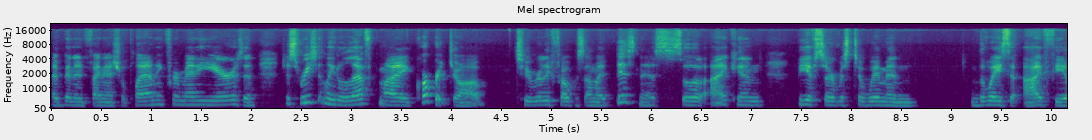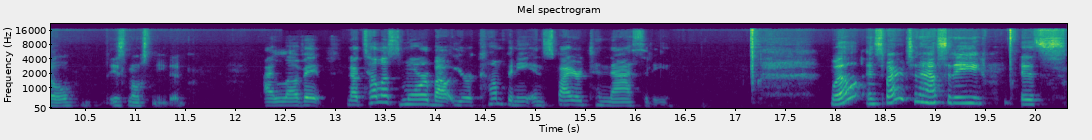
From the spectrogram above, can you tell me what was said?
I've been in financial planning for many years and just recently left my corporate job to really focus on my business so that I can be of service to women the ways that I feel is most needed. I love it. Now tell us more about your company, Inspired Tenacity. Well, Inspired Tenacity, it's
